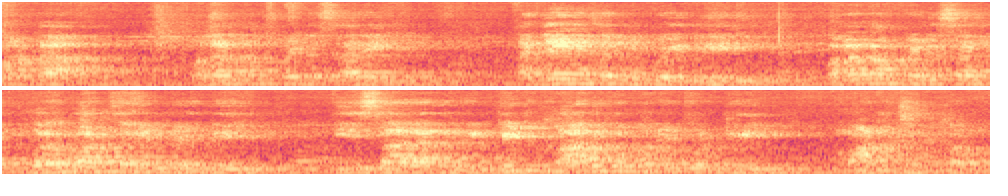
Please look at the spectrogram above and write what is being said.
మాట. మళ్ళా పోయినసారి అన్యాయం జరిగిపోయింది. మళ్ళా పోయినసారి పొరపాటు జరిగిపోయింది. ఈసారి అది రిపీట్ కానివ్వమనేటువంటి మాట చెప్తాము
